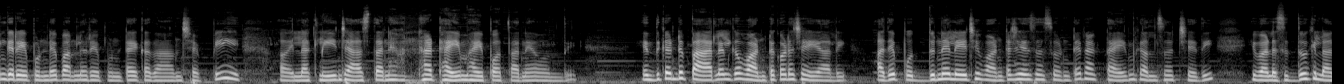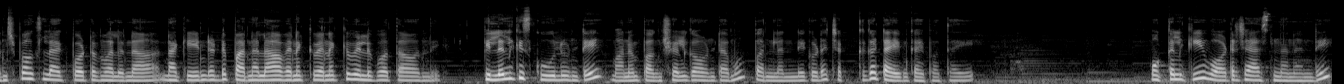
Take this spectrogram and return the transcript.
ఇంకా రేపు ఉండే పనులు రేపు ఉంటాయి కదా అని చెప్పి ఇలా క్లీన్ చేస్తానే ఉన్న టైం అయిపోతానే ఉంది. ఎందుకంటే ప్యారలల్గా వంట కూడా చేయాలి. అదే పొద్దున్నే లేచి వంట చేసేసి ఉంటే నాకు టైం కలిసి వచ్చేది ఇవాళ సిద్ధుకి లంచ్ బాక్స్ లేకపోవటం వలన నాకేంటంటే పని అలా వెనక్కి వెనక్కి వెళ్ళిపోతూ ఉంది. పిల్లలకి స్కూల్ ఉంటే మనం పంక్చువల్గా ఉంటాము పనులన్నీ కూడా చక్కగా టైంకి అయిపోతాయి. మొక్కలకి వాటర్ చేస్తున్నానండి.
